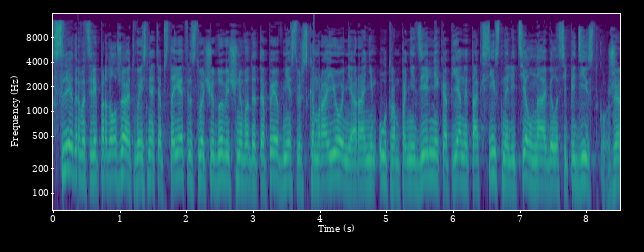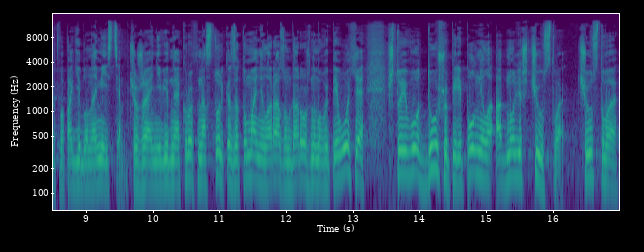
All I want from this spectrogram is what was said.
Следователи продолжают выяснять обстоятельства чудовищного ДТП в Несвежском районе. Ранним утром понедельника пьяный таксист налетел на велосипедистку. Жертва погибла на месте. Чужая невидная кровь настолько затуманила разум дорожному выпивохе, что его душу переполнило одно лишь чувство – чувство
